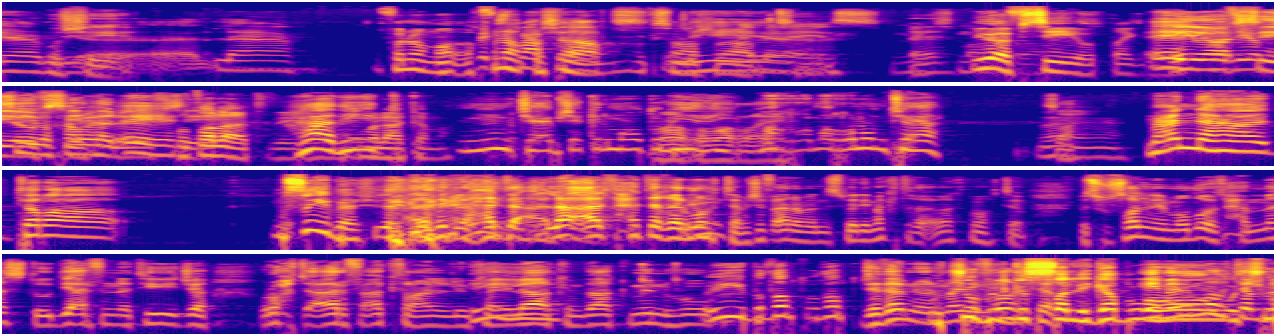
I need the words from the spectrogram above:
هي وش هي؟ آه، لا فنون فنون اللي arts. yes. إيه. Mixed UFC. والطق أيوه UFC ال UFC إيه. بطولات هذه ملاكمة ممتعة بشكل مو طبيعي مرة، مرة إيه. مرة, مرة ممتعة صح. إيه. مع إنها ترى مصيبة على فكرة حتى لا حتى غير إيه. مهتم شوف أنا بالنسبة لي ما كنت ما كنت مهتم بس وصلني الموضوع تحمست ودي أعرف النتيجة ورحت أعرف أكثر عن اللي كان إيه. يلاكم ذاك منه اي بالضبط بالضبط جذبني وتشوف ماني القصة. اللي إيه ماني قبلهم مهتم وتشوف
